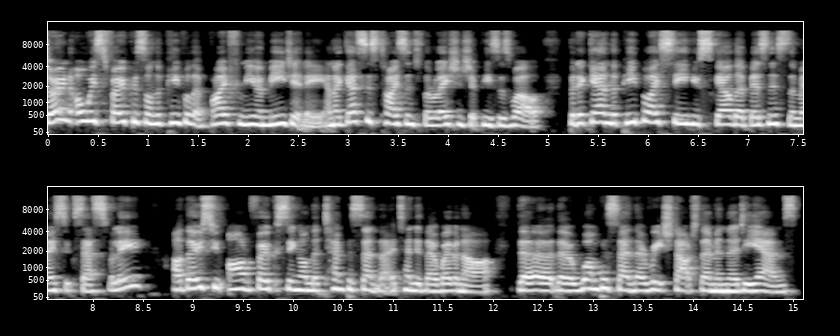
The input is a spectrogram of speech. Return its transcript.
don't always focus on the people that buy from you immediately. And I guess this ties into the relationship piece as well. But again, the people I see who scale their business the most successfully are those who aren't focusing on the 10% that attended their webinar, the, the 1% that reached out to them in their DMs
